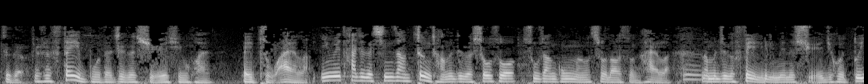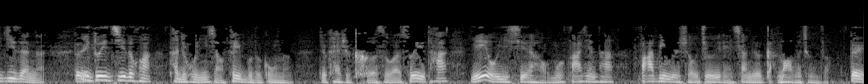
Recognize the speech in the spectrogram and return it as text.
嗯，这个。就是肺部的这个血液循环被阻碍了，因为它这个心脏正常的这个收缩舒张功能受到损害了，那么这个肺里面的血液就会堆积在那，一堆积的话，它就会影响肺部的功能，就开始咳嗽啊，所以它也有一些哈，我们发现它发病的时候就有点像这个感冒的症状。对，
